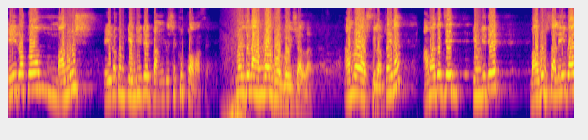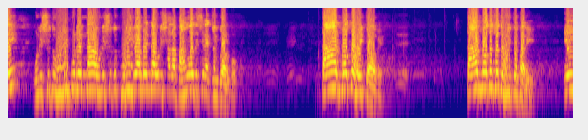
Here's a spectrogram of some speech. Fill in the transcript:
এই রকম মানুষ এই রকম ক্যান্ডিডেট বাংলাদেশে খুব কম আছে। আমরাও ধরবো ইনশাল্লাহ। আমরাও আসছিলাম, তাই না? আমাদের যে ক্যান্ডিডেট মাহবুব সালেহি ভাই, উনি শুধু উলিপুরের না, উনি শুধু কুড়িগ্রামের না, উনি সারা বাংলাদেশের একজন গর্ব। তার মতো হইতে হবে। তার মতো যদি হইতে পারে, এই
